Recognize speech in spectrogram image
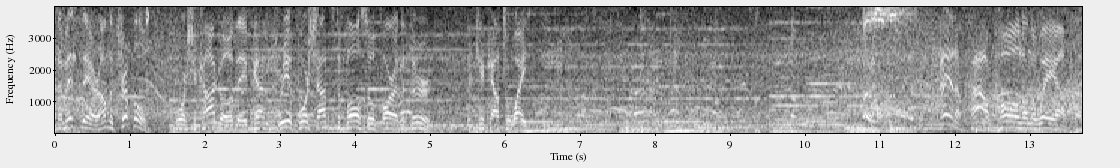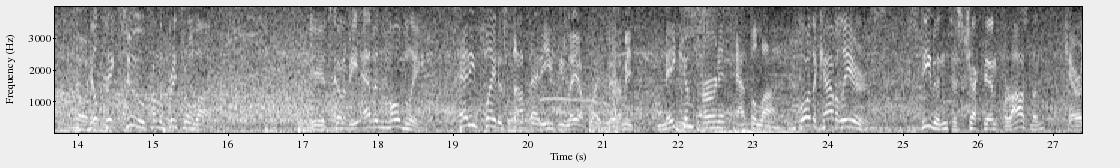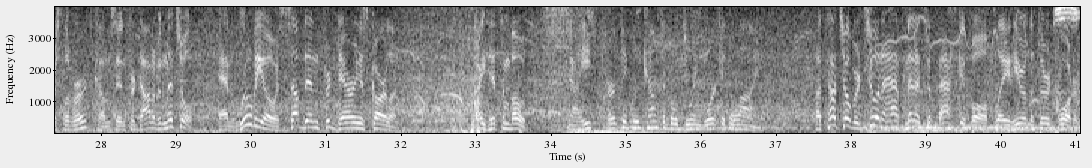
And a miss there on the triple. For Chicago, they've gotten three of four shots to fall so far in the third. The kick out to White. And a foul called on the way up. So he'll take two from the free throw line. It's going to be Evan Mobley. Heady play to stop that easy layup right there. I mean, make him earn it at the line. For the Cavaliers, Stevens is checked in for Osman. Caris LeVert comes in for Donovan Mitchell. And Rubio is subbed in for Darius Garland. White hits them both. Now he's perfectly comfortable doing work at the line. A touch over two and a half minutes of basketball played here in the third quarter.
